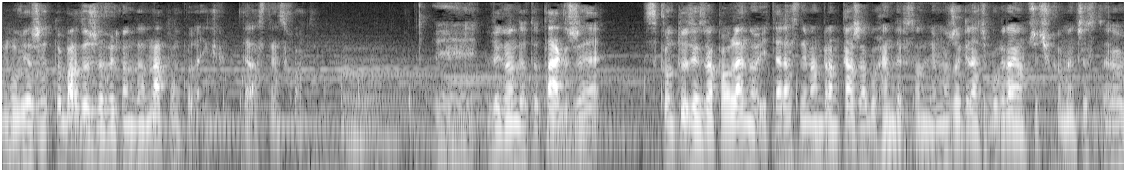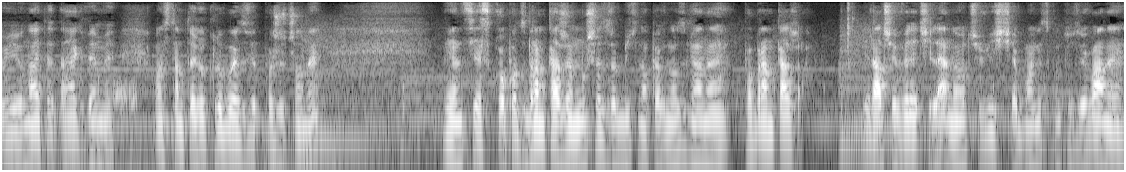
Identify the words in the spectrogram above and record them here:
mówię, że to bardzo źle wygląda na tą kolejkę, teraz ten skład. Yy, Wygląda to tak, że z kontuzją złapał Leno i teraz nie mam bramkarza, bo Henderson nie może grać, bo grają przeciwko Manchesterowi United, a jak wiemy, on z tamtego klubu jest wypożyczony. Więc jest kłopot z bramkarzem, muszę zrobić na pewno zmianę po bramkarza. I raczej wyleci Leno oczywiście, bo on jest kontuzjowany,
